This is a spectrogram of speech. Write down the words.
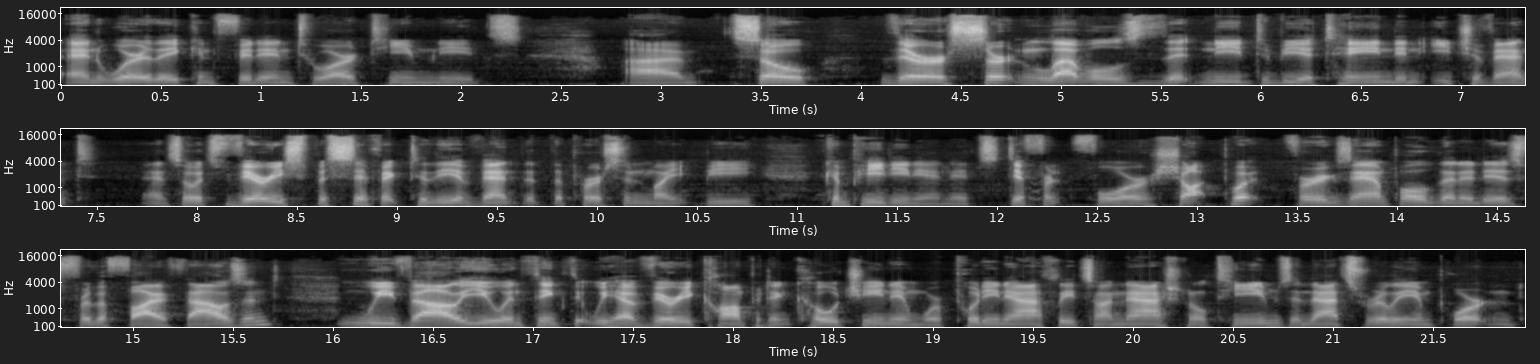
and where they can fit into our team needs. Um, so there are certain levels that need to be attained in each event. And so it's very specific to the event that the person might be competing in. It's different for shot put, for example, than it is for the 5,000. We value and think that we have very competent coaching and we're putting athletes on national teams, and that's really important.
